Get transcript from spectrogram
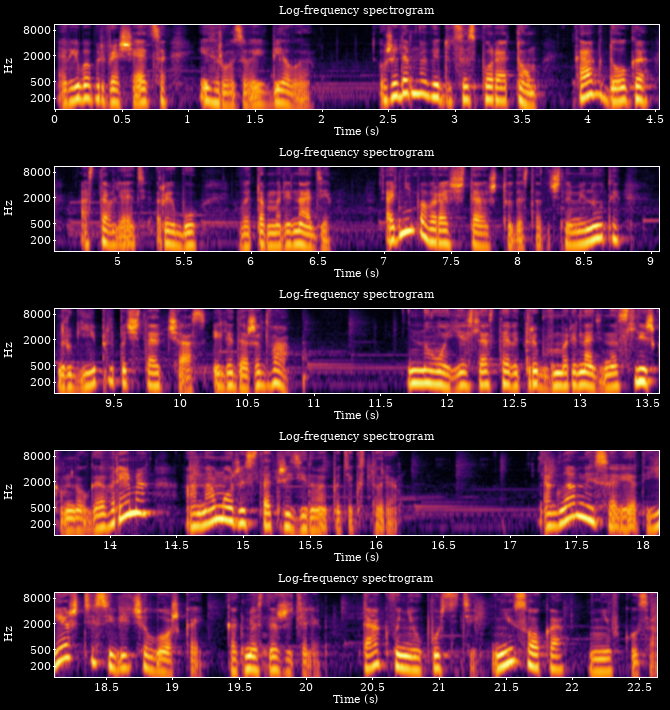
рыба превращается из розовой в белую. Уже давно ведутся споры о том, как долго оставлять рыбу в этом маринаде. Одни повара считают, что достаточно минуты, другие предпочитают час или даже два. Но если оставить рыбу в маринаде на слишком долгое время, она может стать резиновой по текстуре. А главный совет – ешьте севиче ложкой, как местные жители. Так вы не упустите ни сока, ни вкуса.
